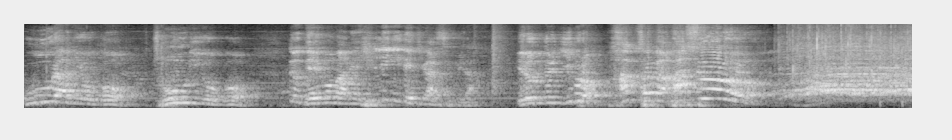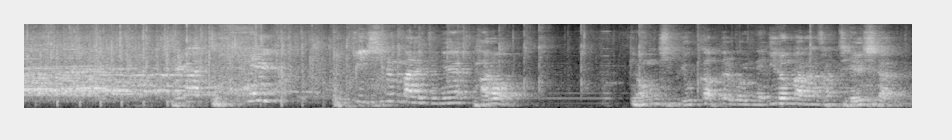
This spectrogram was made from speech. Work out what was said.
우울함이 오고 조울이 오고 또 내 몸 안에 힐링이 되지 않습니다. 여러분들 입으로 함성과 박수! 제가 제일 듣기 싫은 말 중에 바로 병신 육갑 떨고 있네 이런 말 하는 사람 제일 싫어합니다.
